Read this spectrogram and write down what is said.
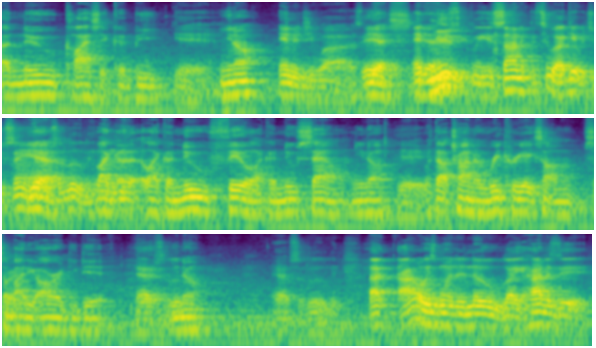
a new classic could be. Yeah. You know, Energy wise, yeah. Yes, and yeah. musically, sonically too. I get what you're saying. Yeah. absolutely. like Mhm. a like a new feel, like a new sound. You know, Yeah. without trying to recreate something somebody already did. Absolutely. You know, Absolutely. I, I always wanted to know, like, how does it,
